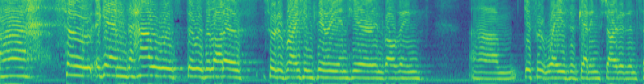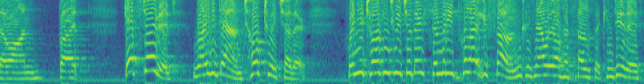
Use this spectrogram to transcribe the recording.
Uh, so again, the how was, there was a lot of sort of writing theory in here involving um, different ways of getting started and so on. But get started, write it down, talk to each other. When you're talking to each other, somebody pull out your phone, because now we all have phones that can do this,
